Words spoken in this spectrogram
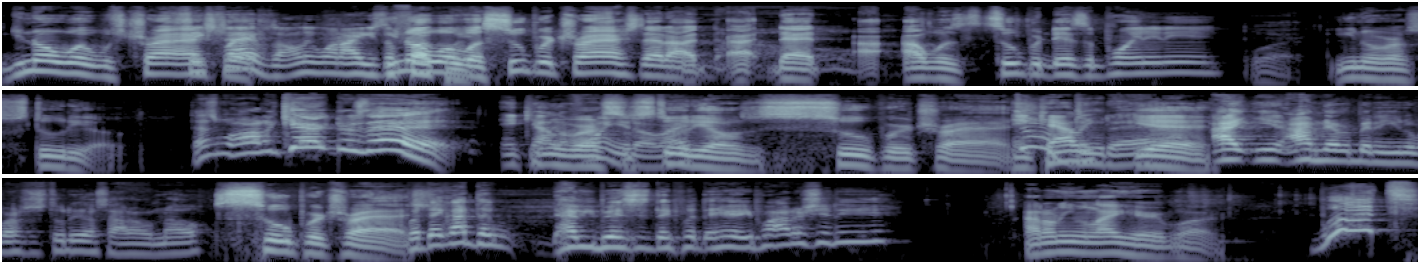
you know what was trash? Six Flags was the only one I used to. you know fuck what with. was super trash that I, I that I, I was super disappointed in? What? Universal Studios. That's where all the characters at. In Universal Studios is super trash. In Don't Cali? do that. Yeah. I you know, I've never been to Universal Studios, so I don't know. Super trash. But they got the. Have you been since they put the Harry Potter shit in? I don't even like Harry Potter. What?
